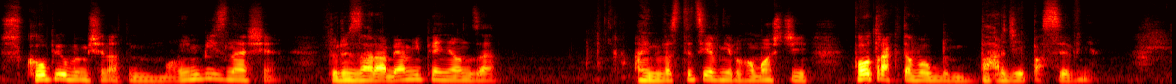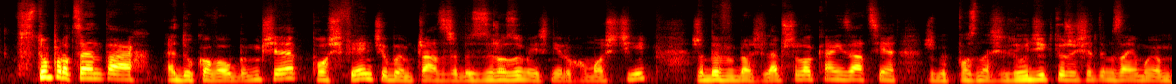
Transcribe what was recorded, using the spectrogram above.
Skupiłbym się na tym moim biznesie, który zarabia mi pieniądze, a inwestycje w nieruchomości potraktowałbym bardziej pasywnie. W 100% edukowałbym się, poświęciłbym czas, żeby zrozumieć nieruchomości, żeby wybrać lepsze lokalizacje, żeby poznać ludzi, którzy się tym zajmują,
